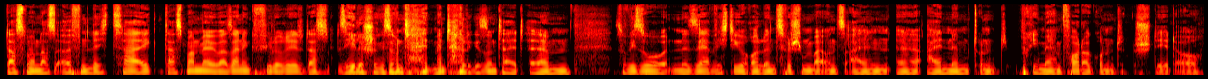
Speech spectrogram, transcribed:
dass man das öffentlich zeigt, dass man mehr über seine Gefühle redet, dass seelische Gesundheit, mentale Gesundheit ähm, sowieso eine sehr wichtige Rolle inzwischen bei uns allen äh, einnimmt und primär im Vordergrund steht auch.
